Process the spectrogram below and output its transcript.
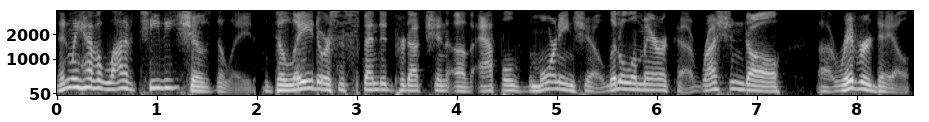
then we have a lot of TV shows delayed. Delayed or suspended production of Apple's The Morning Show, Little America, Russian Doll, uh, Riverdale,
